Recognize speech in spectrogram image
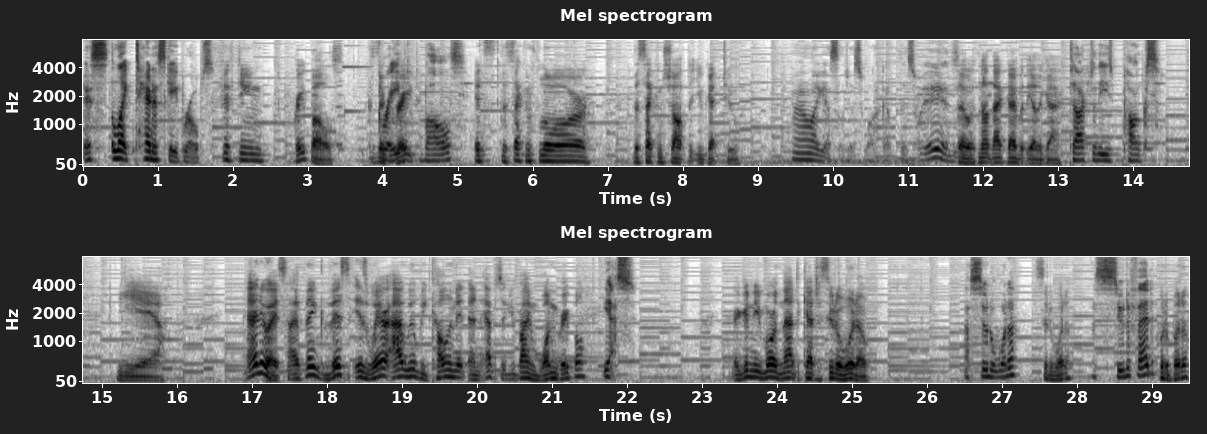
It's like 10 escape ropes. 15 great balls. Because they're Great, great. balls. It's the second floor, the second shop that you get to. Well, I guess I'll just walk up this way and So it's not that guy, but the other guy. talk to these punks. Yeah. Anyways, I think this is where I will be calling it an episode. You're buying one great ball? Yes. You're gonna need more than that to catch a pseudo widow. A Sudowoodo. Pseudo widow? A Sudafed. Put a butter?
